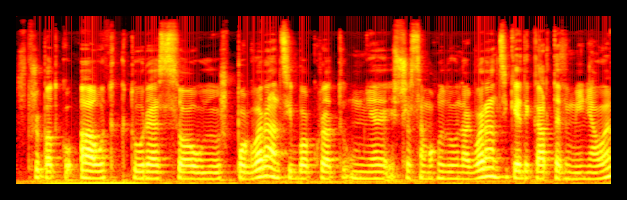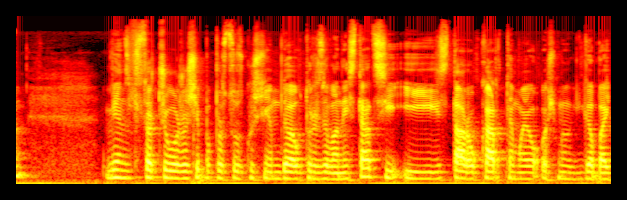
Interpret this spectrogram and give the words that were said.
w przypadku aut, które są już po gwarancji, bo akurat u mnie jeszcze samochód był na gwarancji, kiedy kartę wymieniałem. Więc wystarczyło, że się po prostu zgłosiłem do autoryzowanej stacji i starą kartę, moją 8 GB,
